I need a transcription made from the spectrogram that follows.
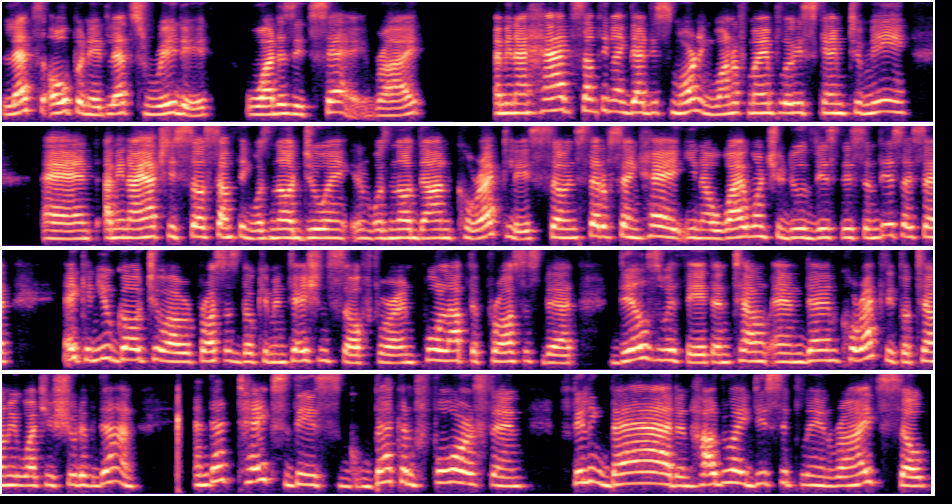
Let's open it. Let's read it. What does it say right? I mean i had something like that this morning. One of my employees came to me and i mean i actually saw something was not doing it was not done correctly so instead of saying hey you know why won't you do this this and this i said hey can you go to our process documentation software and pull up the process that deals with it and tell and then correct it or tell me what you should have done and that takes this back and forth and feeling bad and how do I discipline, right? So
